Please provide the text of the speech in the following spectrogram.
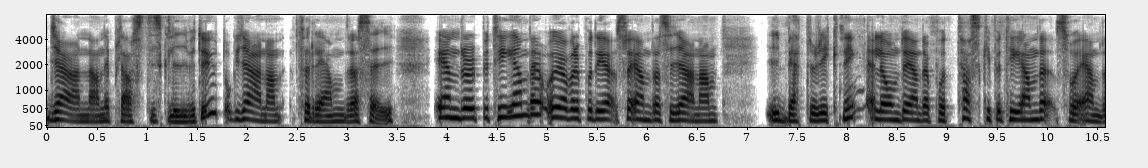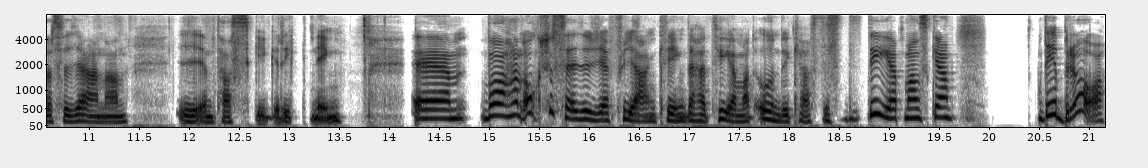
hjärnan är plastisk livet ut och hjärnan förändrar sig. Ändrar du ett beteende och övar på det så ändrar sig hjärnan i bättre riktning. Eller om du ändrar på ett taskigt beteende så ändrar sig hjärnan i en taskig riktning. Eh, vad han också säger, Jeffrey Young, kring det här temat underkastelse, det är att man ska, det är bra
